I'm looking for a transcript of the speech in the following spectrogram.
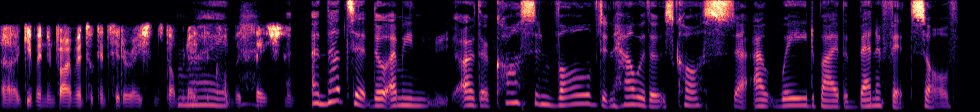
uh, given environmental considerations dominate right. the conversation. And that's it, though. I mean, are there costs involved, and how are those costs uh, outweighed by the benefits of,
